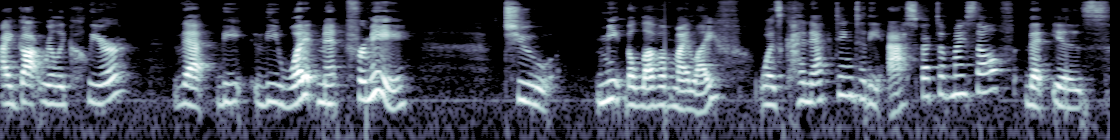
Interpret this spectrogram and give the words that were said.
I got really clear that the the what it meant for me to meet the love of my life was connecting to the aspect of myself that is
